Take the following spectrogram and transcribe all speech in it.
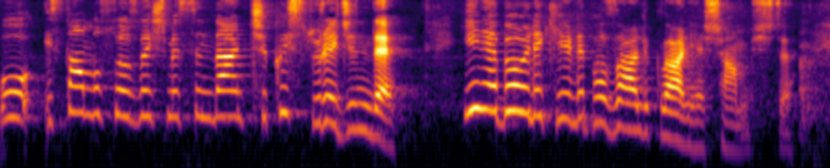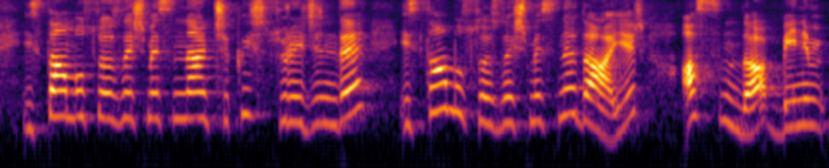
bu İstanbul Sözleşmesi'nden çıkış sürecinde yine böyle kirli pazarlıklar yaşanmıştı. İstanbul Sözleşmesi'nden çıkış sürecinde İstanbul Sözleşmesi'ne dair aslında benim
